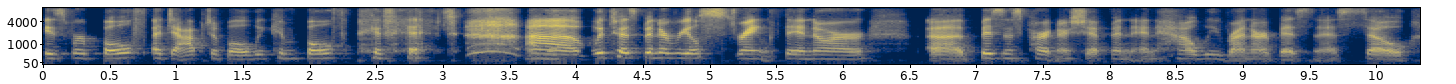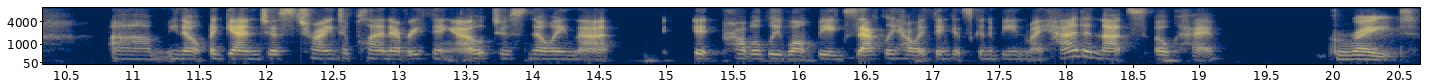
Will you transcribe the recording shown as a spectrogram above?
is we're both adaptable. We can both pivot uh, which has been a real strength in our uh, business partnership and and how we run our business. So um, you know again just trying to plan everything out just knowing that it probably won't be exactly how i think it's going to be in my head and that's okay. Great.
